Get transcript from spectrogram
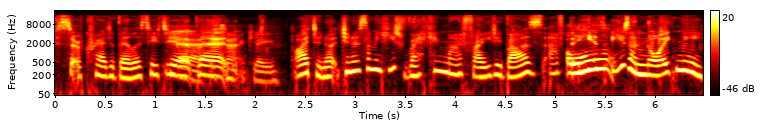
sort of credibility to yeah, it. But exactly. I don't know. Do you know something? He's wrecking my Friday buzz. After, oh. he's, he's annoyed me.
